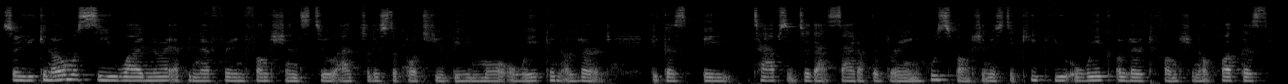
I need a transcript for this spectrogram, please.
So you can almost see why norepinephrine functions to actually support you being more awake and alert because it taps into that side of the brain whose function is to keep you awake, alert, functional, focused,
